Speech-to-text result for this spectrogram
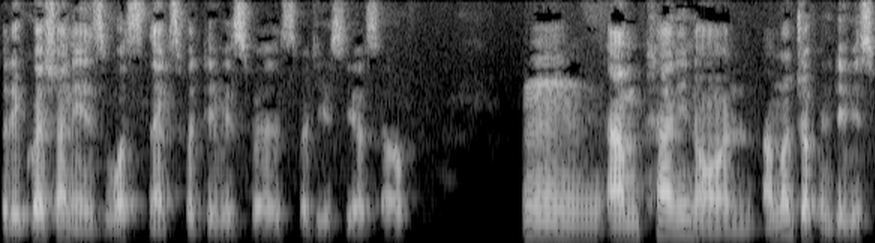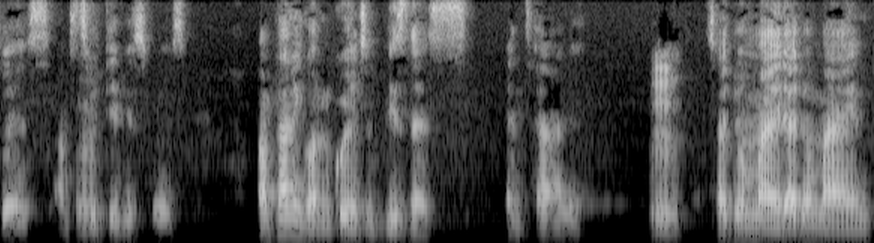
So the question is, what's next for Davies Wares? Where do you see yourself? Hmm, I'm planning on. I'm not dropping Davies Wares. I'm still Davies Wares. I'm planning on going to business entirely. Mm. So I don't mind. I don't mind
